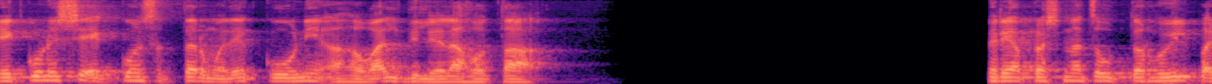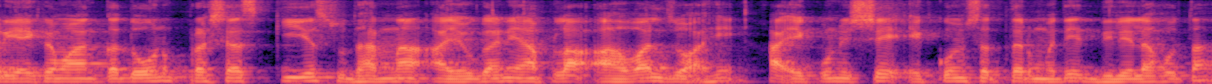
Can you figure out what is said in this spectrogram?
एकोणीसशे एकोणसत्तरमध्ये कोणी अहवाल दिलेला होता? तर या प्रश्नाचं उत्तर होईल पर्याय क्रमांक दोन. प्रशासकीय सुधारणा आयोगाने आपला अहवाल जो आहे हा एकोणीसशे एकोणसत्तरमध्ये दिलेला होता.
